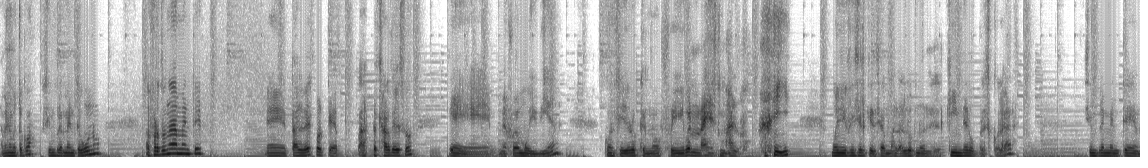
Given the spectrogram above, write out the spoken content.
A mí no me tocó, simplemente uno Afortunadamente, eh, tal vez porque a pesar de eso, eh, me fue muy bien. Considero que no fui, bueno, nadie es malo. Ahí, muy difícil que sea mal alumno en el kinder o preescolar. Simplemente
